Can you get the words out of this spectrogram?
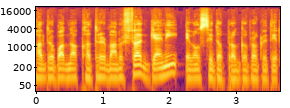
ভাদ্রপদ নক্ষত্রের মানুষরা জ্ঞানী এবং স্থিতপ্রজ্ঞ প্রকৃতির।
